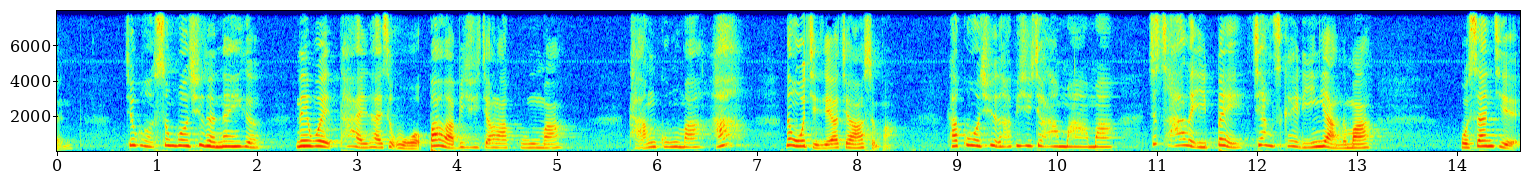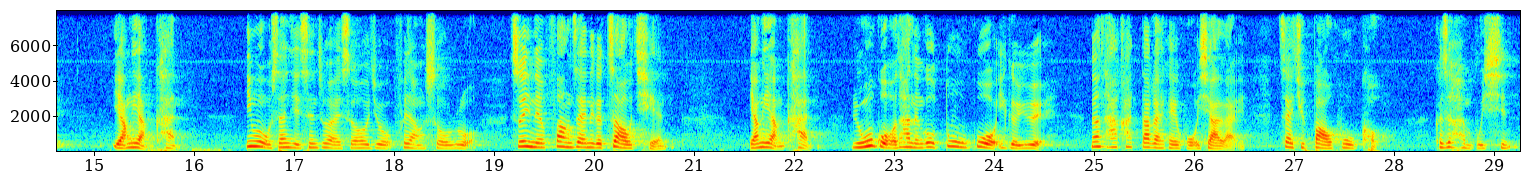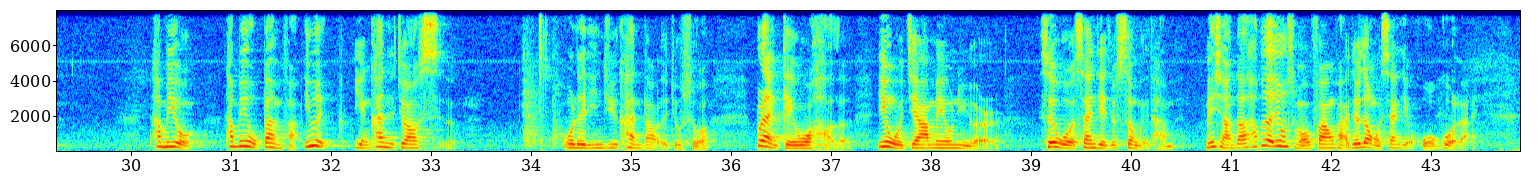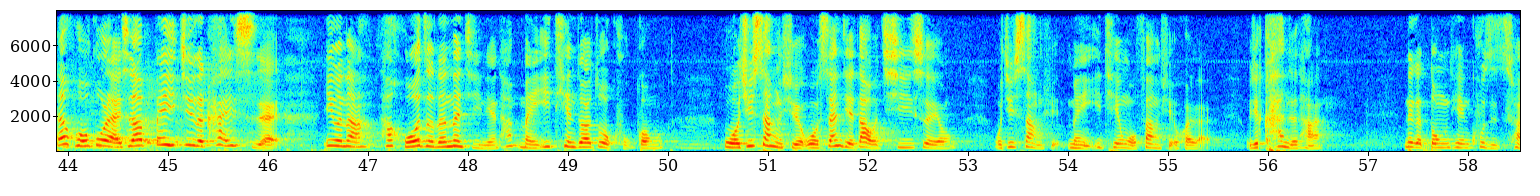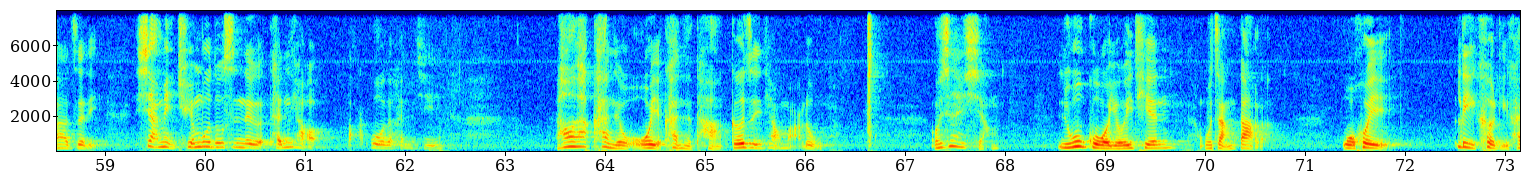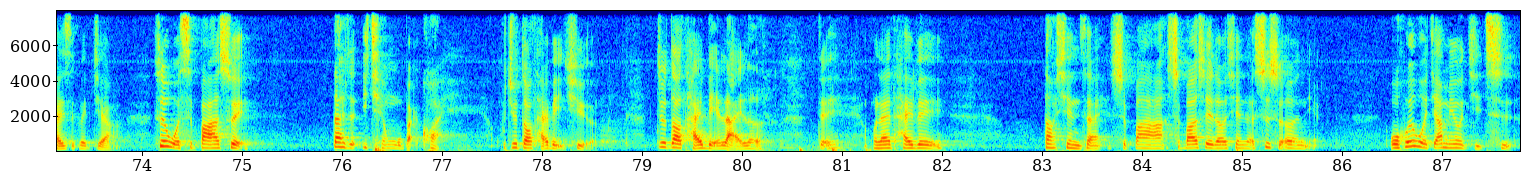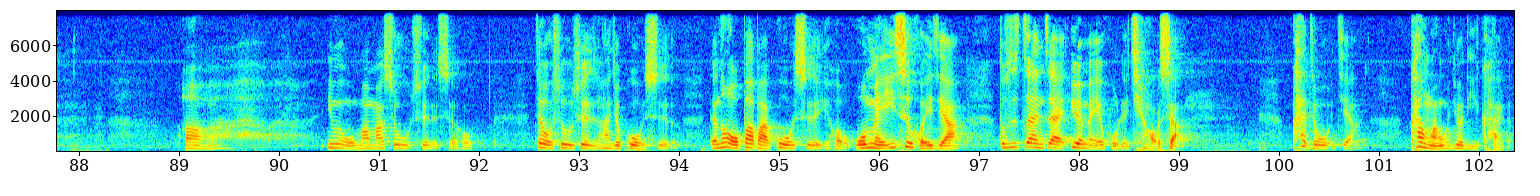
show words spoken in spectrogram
结果送过去的那一个那位太太是我爸爸必须叫她姑妈、堂姑妈啊？那我姐姐要叫她什么？她过去的她必须叫她妈妈，就差了一倍，这样子可以领养的吗？我三姐养养看，因为我三姐生出来的时候就非常瘦弱，所以呢，放在那个灶前养养看。如果她能够度过一个月，那她看大概可以活下来，再去报户口。可是很不幸，她没有，她没有办法，因为眼看着就要死了。我的邻居看到了就说：“不然给我好了，因为我家没有女儿，所以我三姐就送给他们。没想到她不知道用什么方法，就让我三姐活过来。”但活过来是他悲剧的开始哎，因为呢，他活着的那几年，他每一天都要做苦工。我去上学，我三姐大我七岁哦，我去上学，每一天我放学回来，我就看着他，那个冬天裤子穿到这里，下面全部都是那个藤条打过的痕迹。然后他看着我，我也看着他，隔着一条马路。我现在想，如果有一天我长大了，我会。立刻离开这个家，所以我十八岁，带着一千五百块，我就到台北去了，就到台北来了。对，我来台北，到现在十八十八岁到现在四十二年，我回我家没有几次，啊、因为我妈妈十五岁的时候，在我十五岁的时候她就过世了。等到我爸爸过世了以后，我每一次回家都是站在月眉湖的桥上，看着我家。看完我就离开了，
